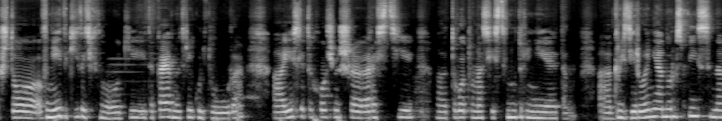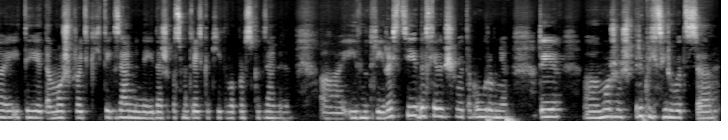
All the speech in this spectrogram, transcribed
что в ней такие-то технологии, такая внутри культура. А если ты хочешь э, расти, э, то вот у нас есть внутреннее там градирование, оно расписано, и ты там можешь проводить какие-то экзамены и даже посмотреть какие-то вопросы к экзаменам а, и внутри расти до следующего там уровня. Ты можешь переквалифицироваться,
